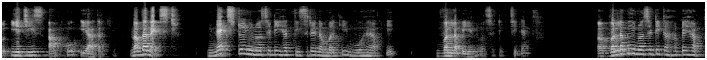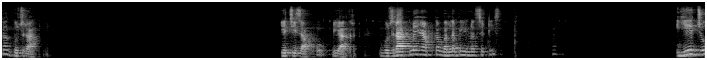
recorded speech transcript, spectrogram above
तो ये चीज़ आपको याद रखिएगा। नाउ द नेक्स्ट नेक्स्ट जो यूनिवर्सिटी है तीसरे नंबर की, वो है आपकी वल्लभी यूनिवर्सिटी ठीक है? वल्लभी यूनिवर्सिटी कहाँ पे है आपका? गुजरात में। ये चीज़ आपको याद रखना है। गुजरात में है आपका वल्लभी यूनिवर्सिटी ये जो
